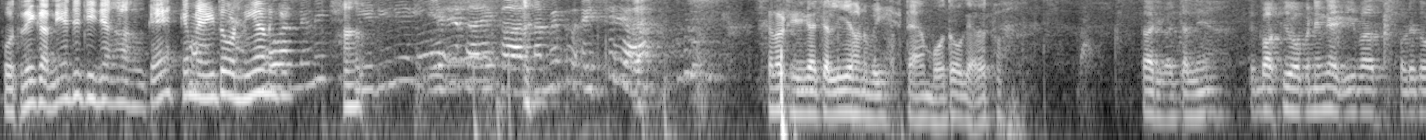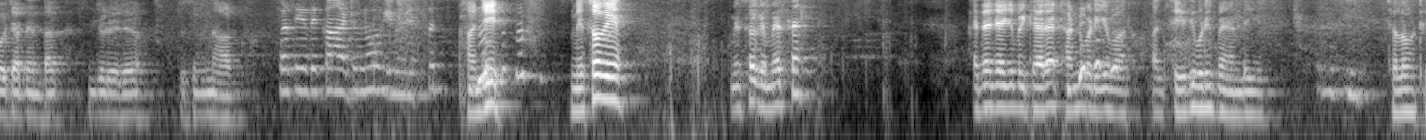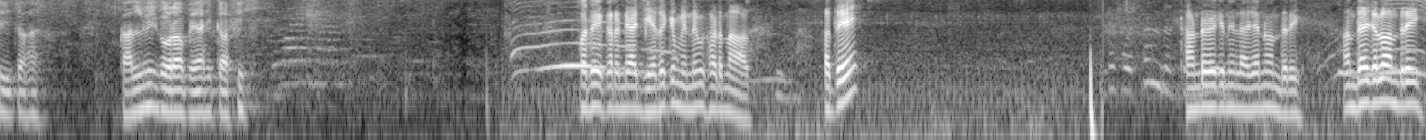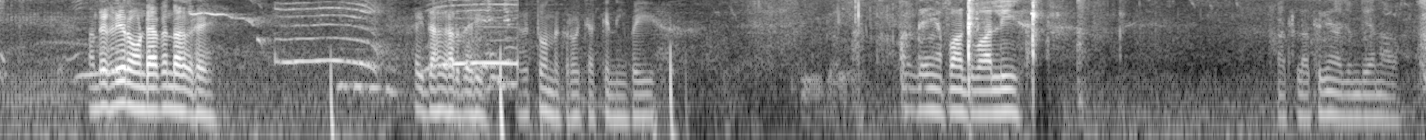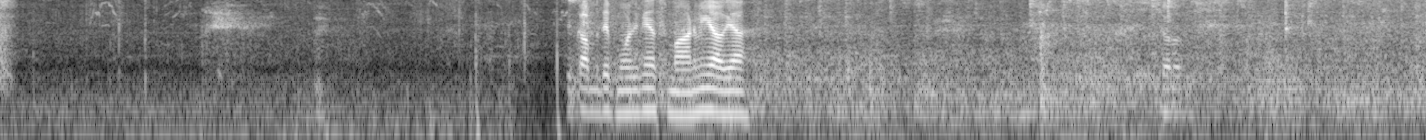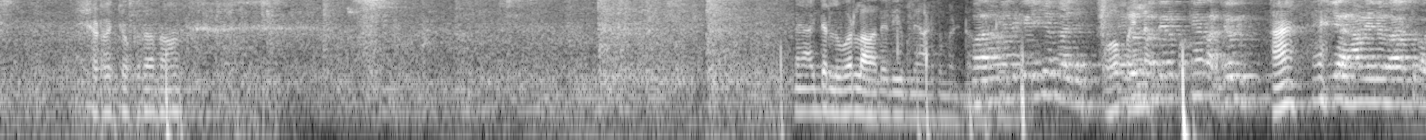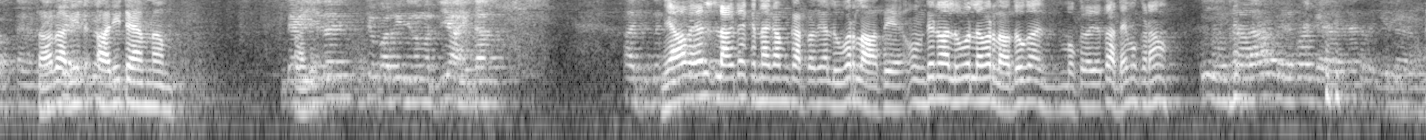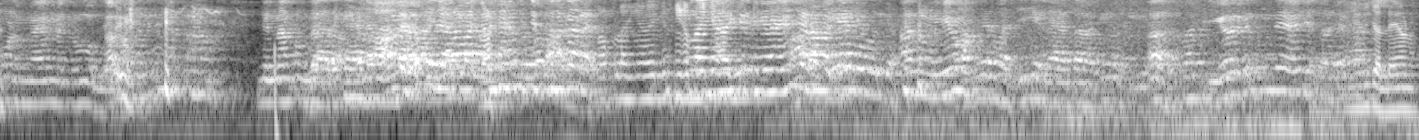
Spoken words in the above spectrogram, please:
ਪੁੱਤ ਨੇ ਕਰਨੀ ਇਹ ਚੀਜ਼ਾਂ। ਆਹੋ ਕਹਿ ਕਿ ਮੈਂ ਹੀ ਤੋੜਨੀਆਂ ਆਣਗੀ ਵੀਡੀਓ ਨਹੀਂ ਹੈਗੀ, ਇਹਦੇ ਸਾਰੇ ਕਾਰਨਾਮੇ ਤੂੰ ਇੱਥੇ ਆ। ਚਲੋ ਠੀਕ ਹੈ ਚੱਲੀਏ ਹੁਣ ਬਈ ਟਾਈਮ ਬਹੁਤ ਹੋ ਗਿਆ ਵੇਖੋ। ਧਾਰੀਵਾਲ ਚੱਲੇ ਆ ਤੇ ਬਾਕੀ ਓਪਨਿੰਗ ਹੈਗੀ ਬਸ ਥੋੜੇ 2-4 ਦਿਨ ਤੱਕ ਜੁੜੇ ਰਹੋ ਤੁਸੀਂ ਵੀ ਨਾਲ। ਪਤੇ ਦੇ ਕਾਂਟ ਨੂੰ ਹੋ ਗਈ ਮਿਸ ਹਾਂਜੀ ਮਿਸ ਹੋ ਗਏ? ਮਿਸ ਹੋ ਗਏ ਮਿਸ ਇੱਧਰ ਜਾਈ ਬੈਠਾ ਰਿਹਾ ਠੰਡ ਬੜੀ ਹੈ ਬਾਹਰ। ਅੱਜ ਸੀਤ ਹੀ ਬੜੀ ਪੈਣ ਲਈ ਹੈ ਚਲੋ ਠੀਕ ਆ ਕੱਲ ਵੀ ਕੋਰਾ ਪਿਆ ਸੀ ਕਾਫੀ। ਫਤਿਹ ਕਰਨ ਡਿਆ ਜੇ ਕਿ ਮੈਨੂੰ ਵੀ ਖੜ ਨਾਲ। ਫਤਿਹ? ਠੰਡ ਵੇ ਕਿੰਨੀ, ਲੈ ਜਾ ਅੰਦਰ ਹੀ। ਅੰਦਰ ਚਲੋ, ਅੰਦਰ ਹੀ। ਅੰਦਰ ਖੜੀ ਰੌਣ ਡਿਆ ਪੈਂਦਾ ਫਿਰ ਇਦਾਂ ਕਰਦਾ ਸੀ। ਧੁੰਦ ਕਰੋ, ਚੱਕ ਕਿੰਨੀ ਪਈ ਹੈ ਆਂਦੇ ਆਪਾਂ ਗਵਾਲੀ ਹੱਥ ਲੱਥ ਗਏ ਅਜਮ ਦੇ ਨਾਲ। ਕੰਮ ਤੇ ਪਹੁੰਚ ਗਏ ਹਾਂ, ਸਮਾਨ ਵੀ ਆ ਗਿਆ। ਚਲੋ। ਸ਼ਟਰ ਚੁੱਕਦਾ ਤਾਂ। ਮੈਂ ਇੱਧਰ ਲੋਅਰ ਲਾ ਦੇ ਦੀਪ ਨੇ 8 ਮਿੰਟ। 12 ਵਜੇ ਕਿਹੜੀ ਜਾਂਦਾ ਜੀ? ਉਹ ਪਹਿਲਾਂ- ਨੂੰ ਪੱਖੀਆਂ ਕਰ ਦਿਓ ਹਾਂ? 11 ਵਜੇ ਨੂੰ ਲਾਸਟ ਬੱਸ ਟਾਈਮ ਉਸਤਾਦ ਆ ਜੀ ਆ ਜੀ ਟਾਈਮ ਨਾਮ ਡੈਡੀ ਇਹਦਾ ਜੋ ਜਦੋਂ ਮਰਜ਼ੀ ਆ ਜਾਂਦਾ। ਅੱਜ ਤਾਂ ਨਿਆ ਵੇ ਲੱਗਦਾ ਕਿੰਨਾ ਕੰਮ ਕਰਤਾ ਸੀ ਲੋਅਰ ਲਾਤੇ ਆ। ਉਹਦੇ ਨਾਲ ਲੋਅਰ ਲਵਰ ਲਾ ਦੋਗਾ ਮੁੱਕਦਾ ਜਾਂ ਤੁਹਾਡਾ ਹੀ ਮੁੱਕਣਾ ਹੁਣ ਮੈਂ ਮੈਨੂੰ ਹੁੰਦਾ ਜਿੰਨਾ ਹੁੰਦਾ ਆ ਮੇਰਾ ਭਾਈ 11 ਵਜੇ ਨੂੰ ਚਿੰਤਾ ਨਾ ਕਰ। ਅਪਲਾਈਆਂ ਵੇ ਕਿੰਨੀਆਂ ਕਮਾਈਆਂ ਵੀ ਕਿੰਨੀਆਂ ਹੈ 11 ਵਜੇ ਆ ਨਵੀਆਂ ਵਾ ਫਿਰ ਮੱਜੀ ਕੇ ਲੈ ਤਾਂ ਕਿ ਆ। ਠੀਕ ਹੈ ਕਿ ਤੁੰਦੇ ਆ? ਜਿੱਦਾਂ ਇਹ ਵੀ ਚੱਲੇ ਹੁਣ।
